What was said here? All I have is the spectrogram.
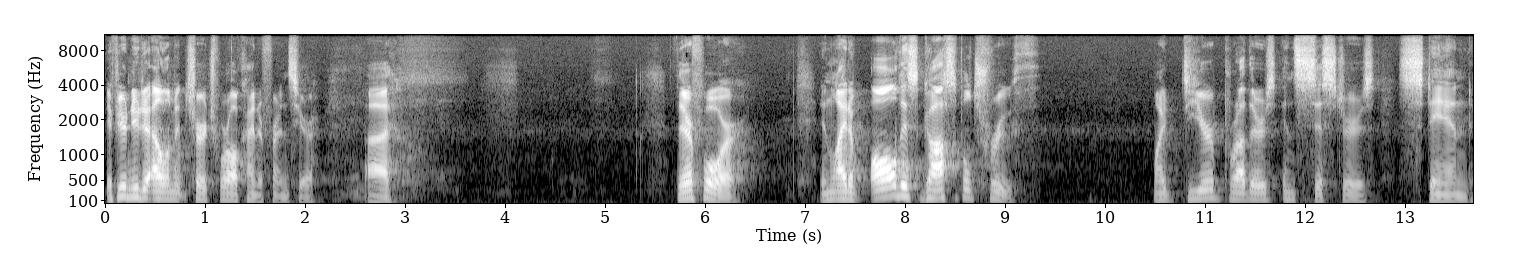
if you're new to Element Church, we're all kind of friends here. Uh, therefore, in light of all this gospel truth, my dear brothers and sisters, stand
